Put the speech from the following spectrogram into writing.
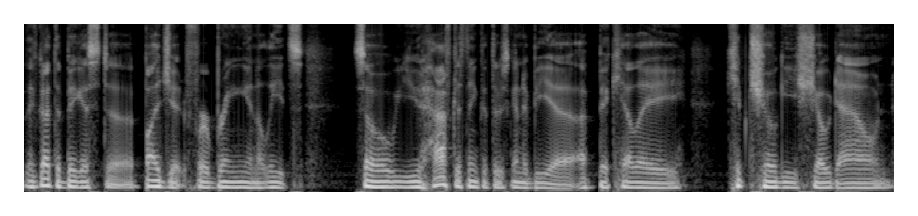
they've got the biggest uh, budget for bringing in elites. So you have to think that there's going to be a, a Bekele Kipchoge showdown,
